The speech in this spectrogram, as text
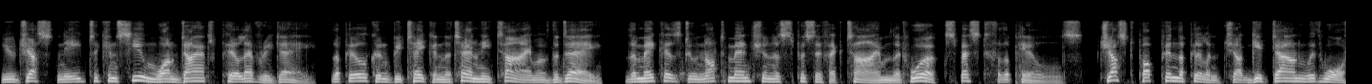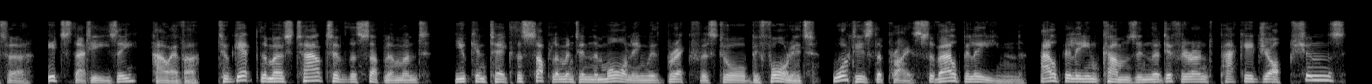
You just need to consume one diet pill every day. The pill can be taken at any time of the day. The makers do not mention a specific time that works best for the pills. Just pop in the pill and chug it down with water. It's that easy. However, to get the most out of the supplement, you can take the supplement in the morning with breakfast or before it. What is the price of Alpilean? Alpilean comes in the different package options,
